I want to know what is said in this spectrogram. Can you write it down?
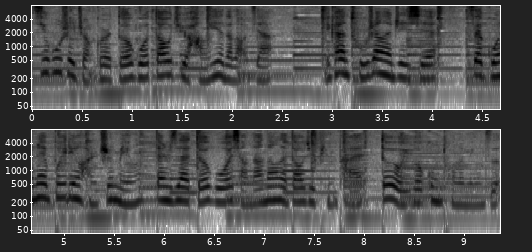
几乎是整个德国刀具行业的老家。你看图上的这些，在国内不一定很知名，但是在德国响当当的刀具品牌都有一个共同的名字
